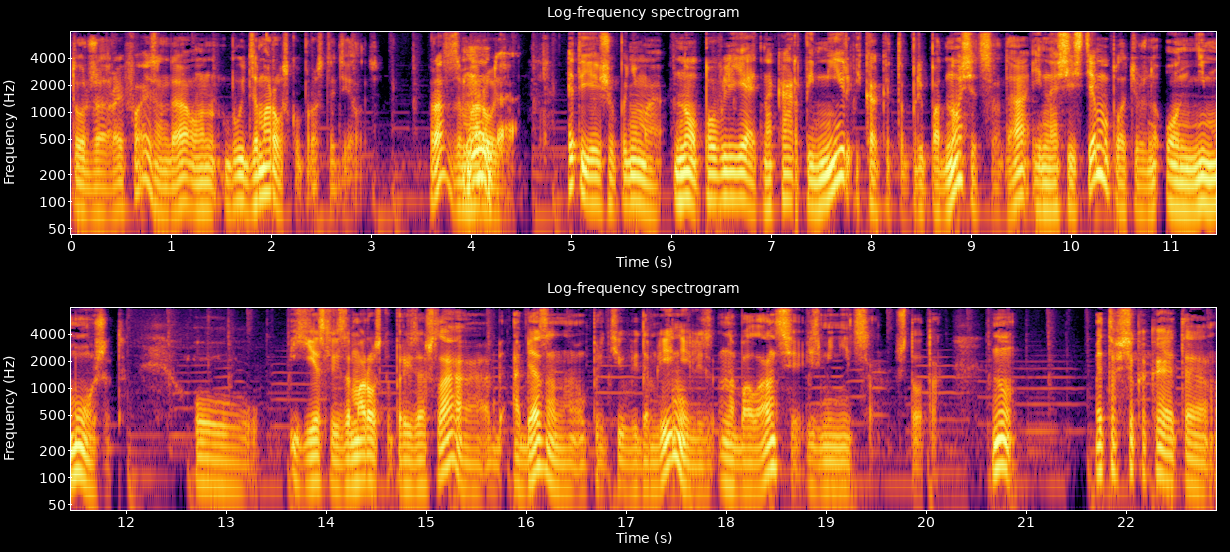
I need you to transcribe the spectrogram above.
тот же Райфайзен, да, он будет заморозку просто делать. Раз заморозить. Ну, да. Это я еще понимаю. Но повлиять на карты мир и как это преподносится, да, и на систему платежную он не может. О, если заморозка произошла, обязано прийти уведомление или на балансе измениться что-то. Ну, это все какая-то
